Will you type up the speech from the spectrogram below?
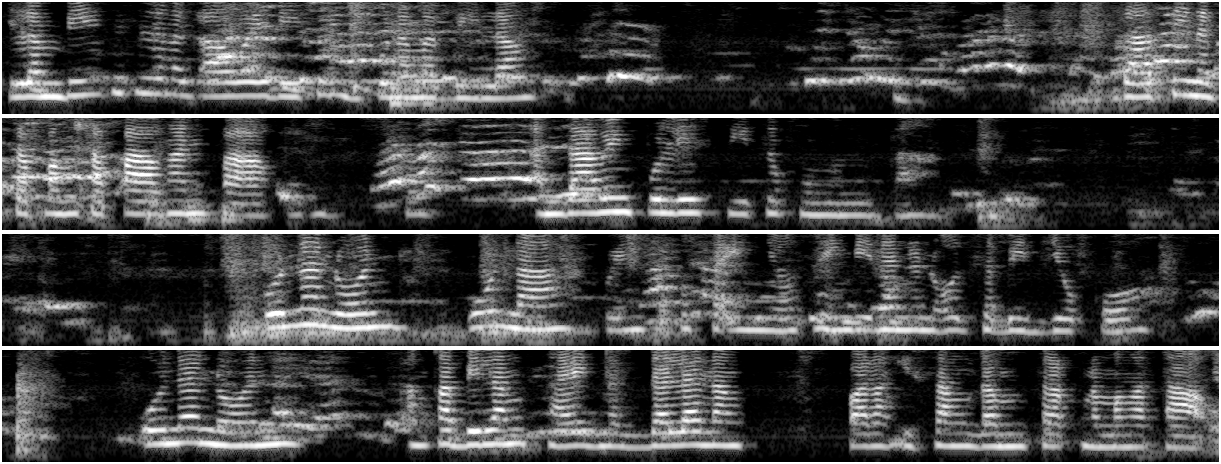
Ilang beses sila nag-aaway dito, hindi ko na mabilang. Dati, nagtapang-tapangan pa ako. So, ang daming pulis dito pumunta. Una nun, una, kwento ko sa inyo, sa hindi nanonood sa video ko. Una nun, ang kabilang side, nagdala ng parang isang dump truck ng mga tao.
